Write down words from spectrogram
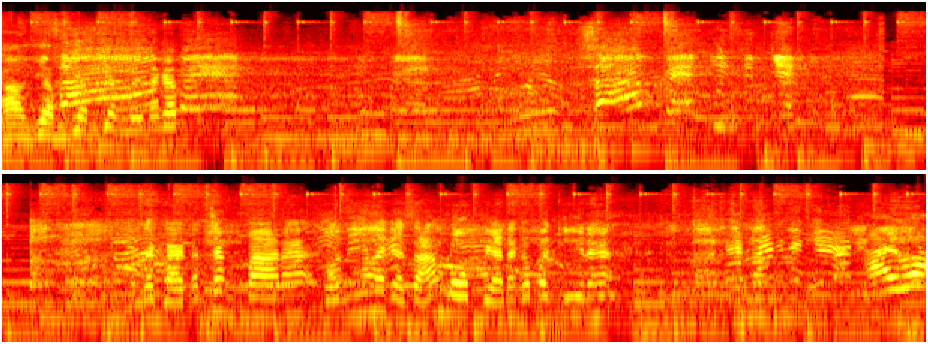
อ้าวเยี่ยมเยี่ยมเยี่ยมเลยนะครับสามแปดยี่สิบเจ็ดบรรยากาศกันช่างปลานะฮะตัวนี้น่าจะสามโลเปียดนะครับเมื่อกี้นะฮะไอ้ว่า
